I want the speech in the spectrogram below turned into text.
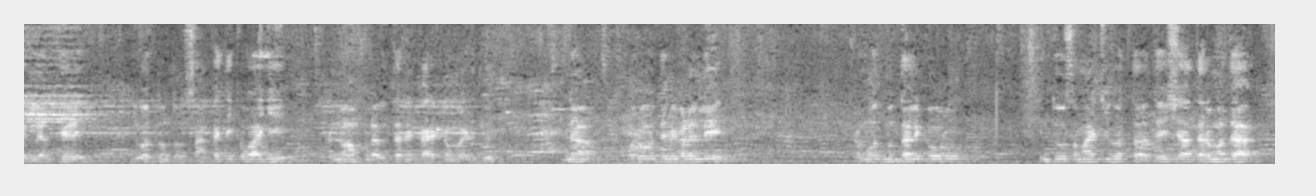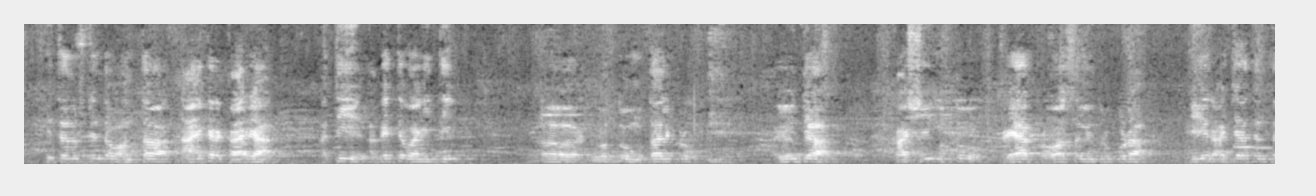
ಇರಲಿ ಅಂತ ಹೇಳಿ ಇವತ್ತೊಂದು ಸಾಂಕೇತಿಕವಾಗಿ ಹಣ್ಣು ಹಂಪಲ ವಿತರಣೆ ಕಾರ್ಯಕ್ರಮ ಮಾಡಿದ್ವಿ. ಇನ್ನು ಬರುವ ದಿನಗಳಲ್ಲಿ ಪ್ರಮೋದ್ ಮುತ್ತಾಲಿಕ್ ಅವರು ಹಿಂದೂ ಸಮಾಜ ಇವತ್ತು ದೇಶ ಧರ್ಮದ ಹಿತದೃಷ್ಟಿಯಿಂದ ಅಂಥ ನಾಯಕರ ಕಾರ್ಯ ಅತಿ ಅಗತ್ಯವಾಗೈತಿ ಇವತ್ತು ಮುತಾಲಿಕರು ಅಯೋಧ್ಯ, ಕಾಶಿ ಮತ್ತು ಪ್ರಯಾಗ್ ಪ್ರವಾಸದಲ್ಲಿದ್ದರೂ ಕೂಡ ಈ ರಾಜ್ಯಾದ್ಯಂತ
